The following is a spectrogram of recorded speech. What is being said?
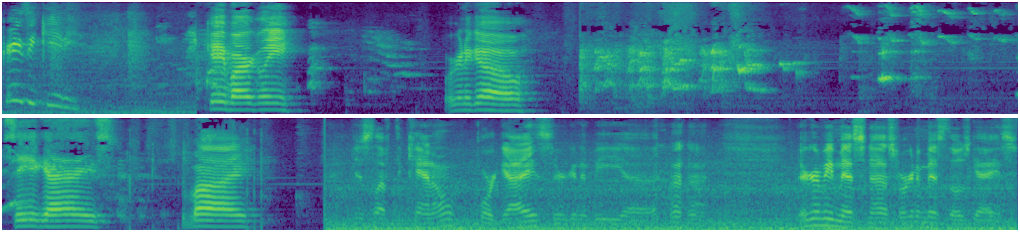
Crazy kitty. Okay, Barkley. We're gonna go. See you guys. Goodbye. Just left the kennel. Poor guys. They're gonna be uh they're gonna be missing us. We're gonna miss those guys.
